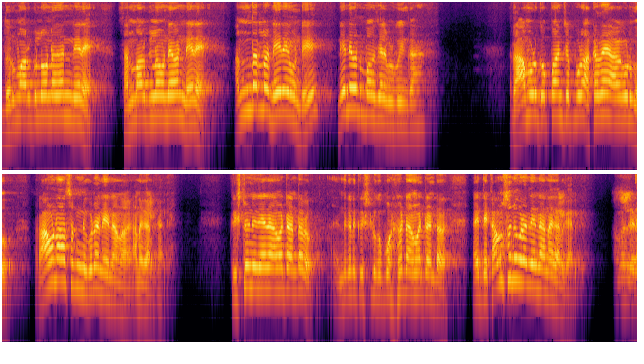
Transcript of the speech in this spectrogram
దుర్మార్గుల్లో ఉండేదని నేనే. సన్మార్గుల్లో ఉండేవాడిని నేనే. అందరిలో నేనే ఉండి నేనేమన్నా బాగు చేయాలి ఇంకా? రాముడు గొప్ప అని చెప్పుడు అక్కడే ఆగకూడదు. రావణాసుడిని కూడా నేను అన అనగలగాలి. కృష్ణుడిని నేను అనమంటే అంటారు. ఎందుకంటే కృష్ణుడు గొప్ప అంటే అనమంటే అంటారు. అయితే కంసుని కూడా నేను అనగలగాలి. అనలేడు.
